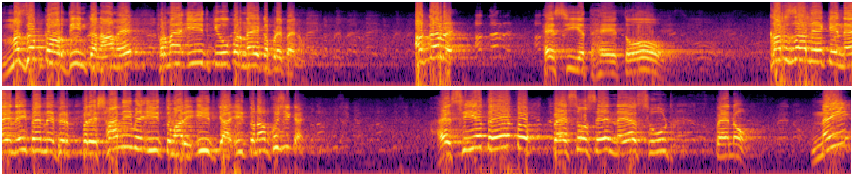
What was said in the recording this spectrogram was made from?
مذہب کا اور دین کا نام ہے۔ فرمایا، عید کے اوپر نئے کپڑے پہنو۔ اگر حیثیت ہے تو قرضہ لے کے نئے نہیں پہننے، پھر پریشانی میں عید تمہاری، عید کیا؟ عید تو نام خوشی کا ہے۔ حیثیت ہے تو پیسوں سے نیا سوٹ پہنو۔ نہیں،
